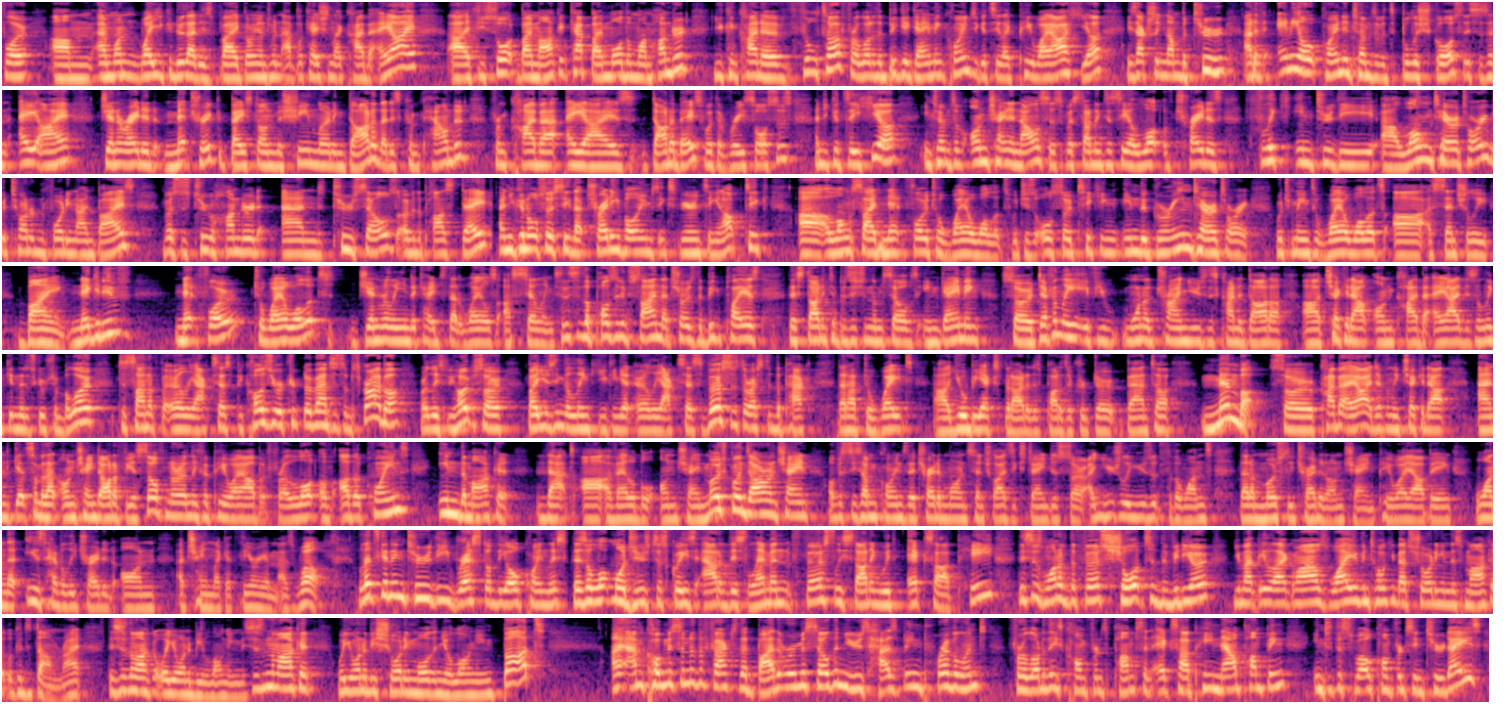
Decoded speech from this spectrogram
Um, and one way you can do that is by going into an application like Kyber AI. Uh, if you sort by market cap by more than 100, you can kind of filter for a lot of the bigger gaming coins. You can see like PYR here is actually number two out of any altcoin in terms of its bullish scores. This is an AI generated metric based on machine learning data that is compounded from Kyber AI's database worth of resources. And you can see here, in terms of on chain analysis, we're starting to see a lot of traders flick into the uh, long territory with 249 buys versus 202 sells over the past day. And you can also see that trading volumes experiencing an uptick uh, alongside net flow to whale wallets, which is also ticking in the green territory, which means whale wallets are essentially buying. Negative net flow to whale wallets generally indicates that whales are selling. So this is a positive sign that shows the big players they're starting to position themselves in gaming. So definitely, if you want to try and use this kind of data, uh, check it out on Kyber AI. There's a link in the description below to sign up for early access. Because you're a Crypto Banter subscriber, or at least we hope so, by using the link you can get early access versus the rest of the pack that have to wait. Uh, you'll be expedited as part of the Crypto Banter member. So Kyber AI, definitely check it out and get some of that on-chain data for yourself, not only for PYR but for a lot of other coins in the market that are available on chain. Most coins are on chain. Obviously, some coins they're traded more on centralized exchanges. So I usually use it for the ones that are mostly traded on chain. PYR being one that is heavily traded on a chain like Ethereum as well. Let's get into the rest of the altcoin list. There's a lot more juice to squeeze out of this lemon. Firstly, starting with XRP. This is one of the first shorts of the video. You might be like, Miles, why are you even talking about shorting in this market? Look, it's dumb, right? This is the market where you want to be longing. This isn't the market where you want to be shorting more than you're longing. But I am cognizant of the fact that buy the rumor, sell the news has been prevalent for a lot of these conference pumps, and XRP now pumping into the Swell conference in two days.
